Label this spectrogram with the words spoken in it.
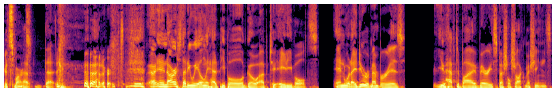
It's smart. that that that hurt. In our study, we only had people go up to 80 volts. And what I do remember is you have to buy very special shock machines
